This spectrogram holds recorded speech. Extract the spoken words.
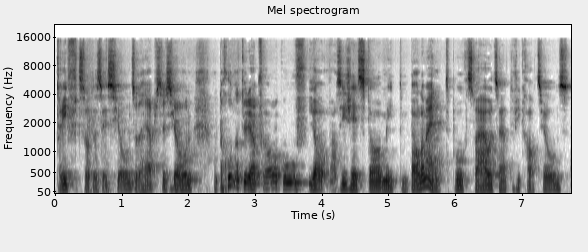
trifft zu der Session, zu der Herbstsession. Und da kommt natürlich auch die Frage auf, ja, was ist jetzt da mit dem Parlament? Braucht es da auch eine Zertifikations,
